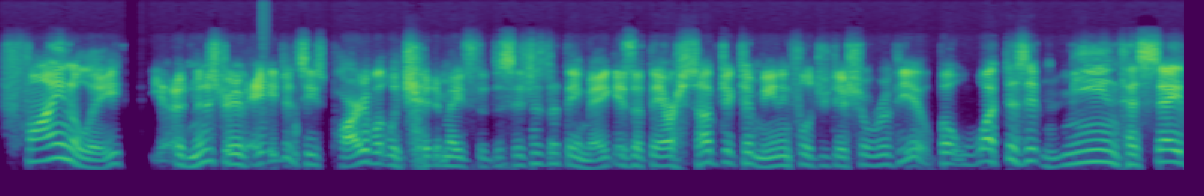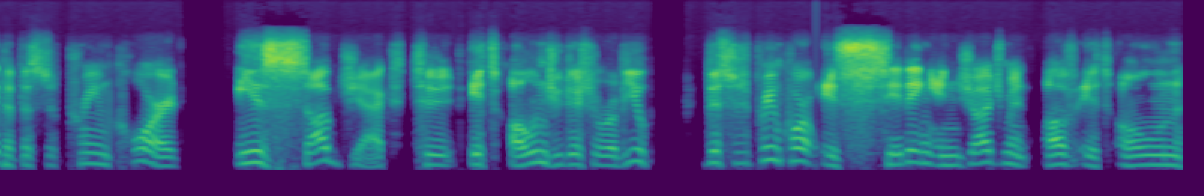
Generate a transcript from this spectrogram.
Finally, administrative agencies, part of what legitimates the decisions that they make is that they are subject to meaningful judicial review. But what does it mean to say that the Supreme Court is subject to its own judicial review? the Supreme Court is sitting in judgment of its own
